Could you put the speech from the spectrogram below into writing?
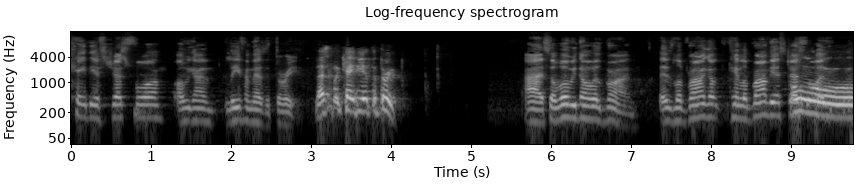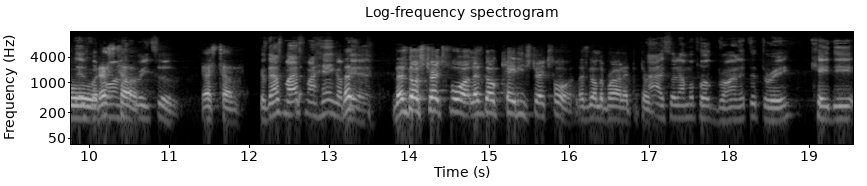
KD a stretch four, or are we gonna leave him as a three? Let's put KD at the three. All right, so what are we doing with LeBron? Is LeBron can LeBron be a stretch Ooh, four? Is that's tough. three too? That's tough. Because that's my that's my hang up Let's- here. Let's go stretch four. Let's go KD stretch four. Let's go LeBron at the three. All right, so then I'm gonna put LeBron at the three, KD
